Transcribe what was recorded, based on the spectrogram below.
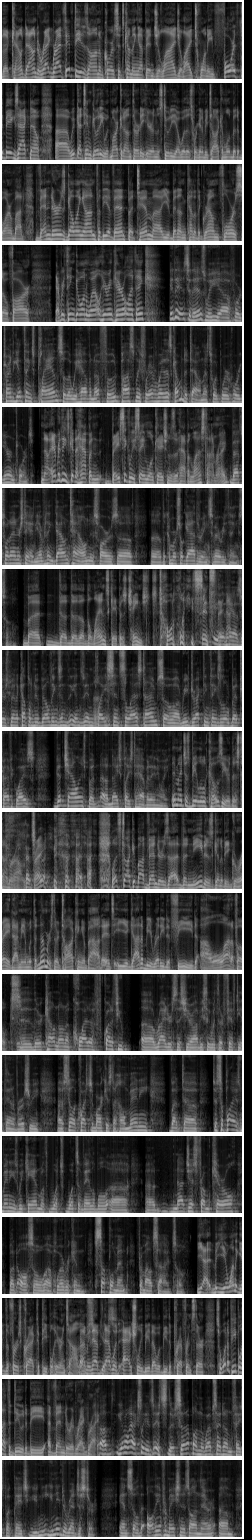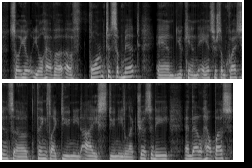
The countdown to RAGBRAI 50 is on. Of course, it's coming up in July, July 24th to be exact. Now, uh, we've got Tim Gute with Market on 30 here in the studio with us. We're going to be talking a little bit about vendors going on for the event. But, Tim, uh, you've been on kind of the ground floor so far. Everything going well here in Carroll, I think? It is. It is. We uh, we're trying to get things planned so that we have enough food, possibly for everybody that's coming to town. That's what we're we're gearing towards. Now everything's going to happen basically same location as it happened last time, right? That's what I understand. Everything downtown, as far as uh, uh, the commercial gatherings of everything. So, but the, the the landscape has changed totally since then. It has. There's been a couple new buildings in in, in place uh-huh. since the last time. So uh, redirecting things a little bit traffic wise, good challenge, but a nice place to have it anyway. It might just be a little cozier this time around. That's right. right. Let's talk about vendors. Uh, the need is going to be great. I mean, with the numbers they're talking about, it's you got to be ready to feed a lot of folks. Uh, they're counting on a quite a quite a few uh, riders this year, obviously with their 50th anniversary. Uh, still a question mark as to how many, but uh, to supply as many as we can with what's what's available, uh, uh, not just from Carroll, but also uh, whoever can supplement from outside. So. Yeah, but you want to give the first crack to people here in town. I mean, that, yes. that would actually be that would be the preference there. So, what do people have to do to be a vendor at RAGBRAI? Uh, you know, actually, it's, it's they're set up on the website on the Facebook page. You need you need to register and so the, all the information is on there. Um, so you'll you'll have a, a, form to submit, and you can answer some questions. Uh, things like, do you need ice? Do you need electricity? And that'll help us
